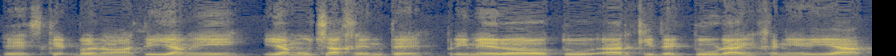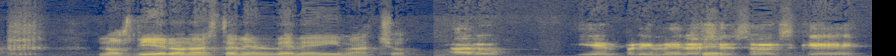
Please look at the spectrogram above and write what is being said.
Es que, bueno, a ti y a mí, y a mucha gente. Primero, tu arquitectura, ingeniería, pff, nos dieron hasta en el DNI, macho. Claro, y en primero Sí. es eso, es que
